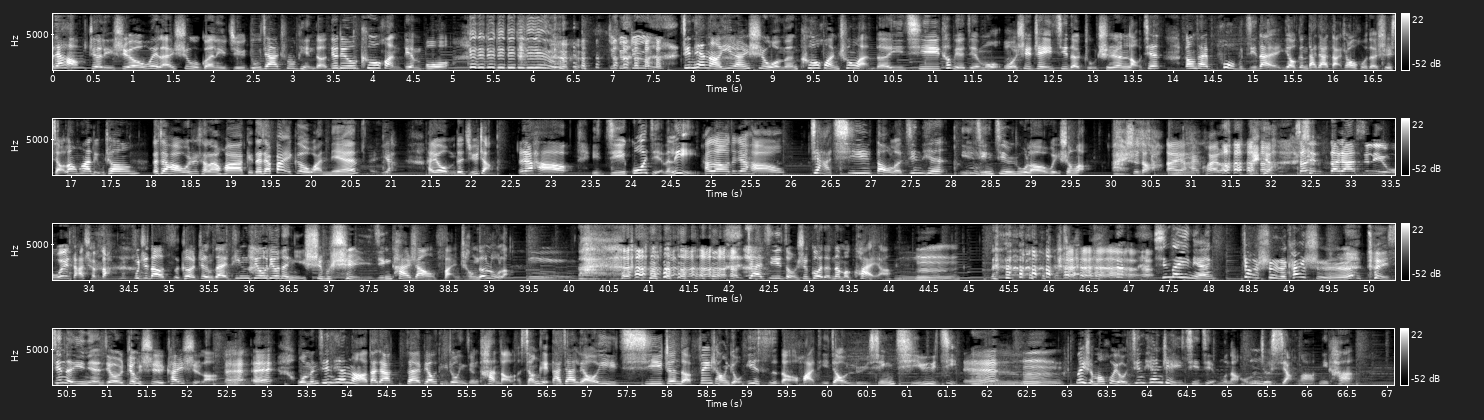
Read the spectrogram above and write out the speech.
大家好，这里是由未来事务管理局独家出品的丢丢科幻电波。丢丢丢丢丢丢丢丢丢丢！今天呢，依然是我们科幻春晚的一期特别节目。我是这一期的主持人老千。刚才迫不及待要跟大家打招呼的是小浪花李无称。大家好，我是小兰花，给大家拜个晚年。哎呀，还有我们的局长，大家好，以及郭姐文丽。Hello，大家好。假期到了，今天已经进入了尾声了。哎，是的，哎呀，太快了，哎呀，相信大家心里五味杂陈吧。不知道此刻正在听丢丢的你，是不是已经踏上返程的路了？嗯，哎，假期总是过得那么快呀。嗯，新的一年正式开始，对，新的一年就正式开始了。哎哎，我们今天呢，大家在标题中已经看到了，想给大家聊一期真的非常有意思的话题，叫《旅行奇遇记》。哎，嗯，为什么会有今天这一期节目呢？我们就想啊，你看。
